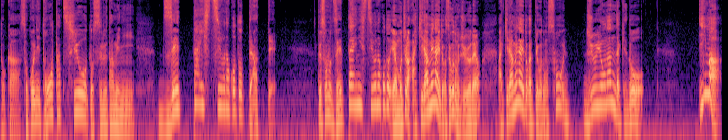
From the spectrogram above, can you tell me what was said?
とか、そこに到達しようとするために、絶対必要なことってあって。で、その絶対に必要なこと、いや、もちろん諦めないとかそういうことも重要だよ。諦めないとかっていうこともそう、重要なんだけど、今、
